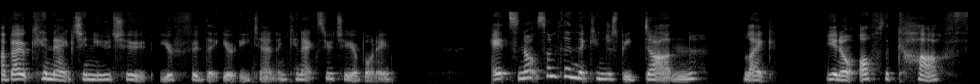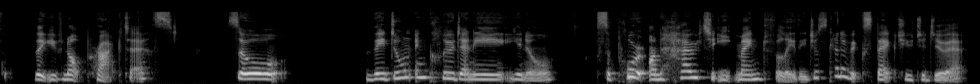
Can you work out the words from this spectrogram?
about connecting you to your food that you're eating and connects you to your body it's not something that can just be done like, you know, off the cuff that you've not practiced. So they don't include any, you know, support on how to eat mindfully. They just kind of expect you to do it.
